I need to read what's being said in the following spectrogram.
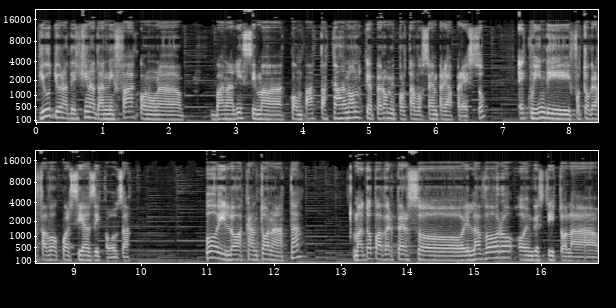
più di una decina d'anni fa con una banalissima compatta Canon che però mi portavo sempre appresso e quindi fotografavo qualsiasi cosa. Poi l'ho accantonata, ma dopo aver perso il lavoro ho investito la,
